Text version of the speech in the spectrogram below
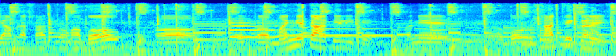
એ આપણા શાસ્ત્રોમાં બહુ એક માન્યતા આપેલી છે અને બહુ સાત્વિક ગણાય છે,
